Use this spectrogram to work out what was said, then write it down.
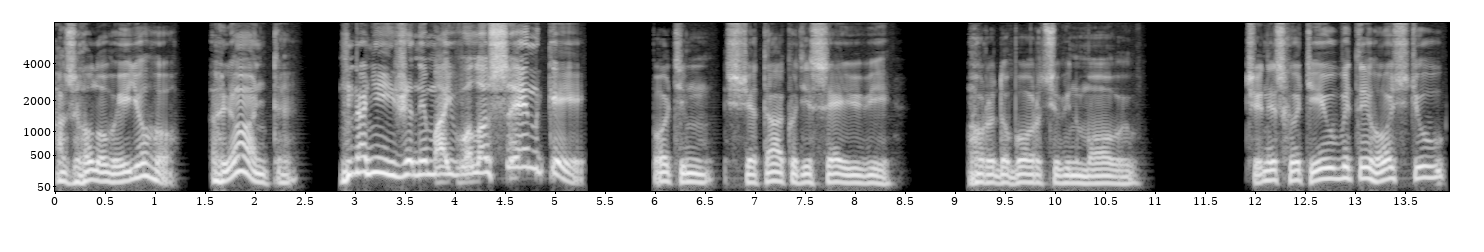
а з голови його гляньте, на ній же немає волосинки. Потім ще так Одіссеєві, городоборцю, він мовив. Чи не схотів би ти, гостю,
